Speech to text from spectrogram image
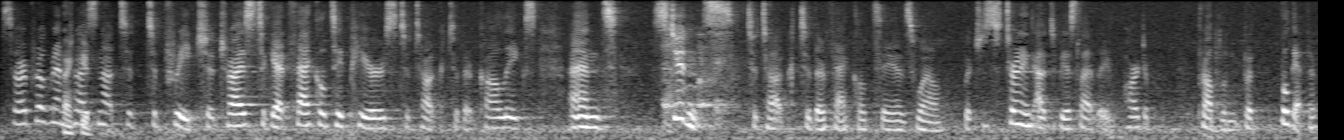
so our program tries you. not to, to preach. It tries to get faculty peers to talk to their colleagues and students to talk to their faculty as well, which is turning out to be a slightly harder problem, but we'll get there.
